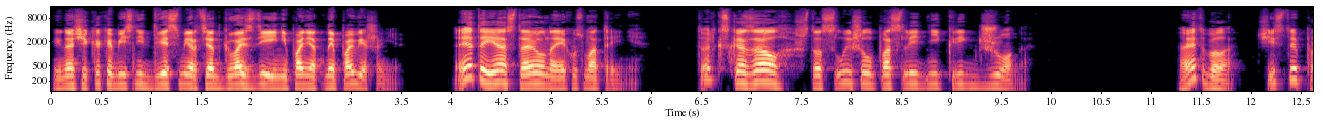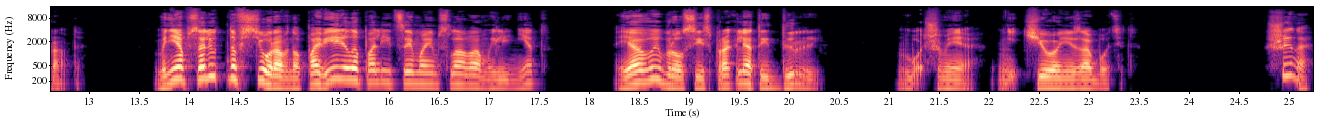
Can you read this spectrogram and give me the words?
Иначе как объяснить две смерти от гвоздей и непонятное повешение? Это я оставил на их усмотрение. Только сказал, что слышал последний крик Джона. А это была чистая правда. Мне абсолютно все равно, поверила полиция моим словам или нет. Я выбрался из проклятой дыры. Больше меня ничего не заботит. Шина.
